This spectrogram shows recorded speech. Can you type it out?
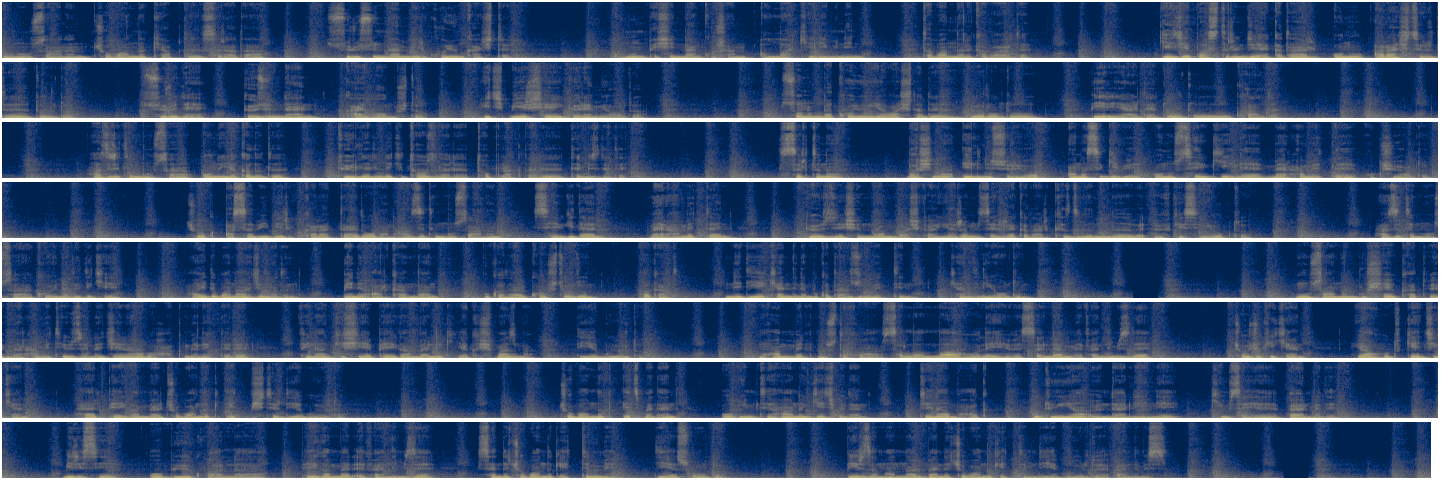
Musa'nın çobanlık yaptığı sırada sürüsünden bir koyun kaçtı. Onun peşinden koşan Allah keliminin tabanları kabardı. Gece bastırıncaya kadar onu araştırdı durdu. Sürü de gözünden kaybolmuştu. Hiçbir şey göremiyordu. Sonunda koyun yavaşladı, yoruldu, bir yerde durdu, kaldı. Hazreti Musa onu yakaladı, tüylerindeki tozları, toprakları temizledi. Sırtına, başına elini sürüyor, anası gibi onu sevgiyle, merhametle okşuyordu. Çok asabi bir karakterde olan Hazreti Musa'nın sevgiden, merhametten, gözyaşından başka yarım zerre kadar kızgınlığı ve öfkesi yoktu. Hazreti Musa koyuna dedi ki, Haydi bana acımadın, beni arkandan bu kadar koşturdun. Fakat ne diye kendine bu kadar zulmettin, kendini yordun? Musa'nın bu şefkat ve merhameti üzerine Cenab-ı Hak meleklere filan kişiye peygamberlik yakışmaz mı diye buyurdu. Muhammed Mustafa sallallahu aleyhi ve sellem Efendimiz de çocuk iken yahut genç iken her peygamber çobanlık etmiştir diye buyurdu. Çobanlık etmeden, o imtihanı geçmeden Cenab-ı Hak bu dünya önderliğini kimseye vermedi. Birisi o büyük varlığa Peygamber Efendimiz'e sen de çobanlık ettin mi diye sordu. Bir zamanlar ben de çobanlık ettim diye buyurdu Efendimiz.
